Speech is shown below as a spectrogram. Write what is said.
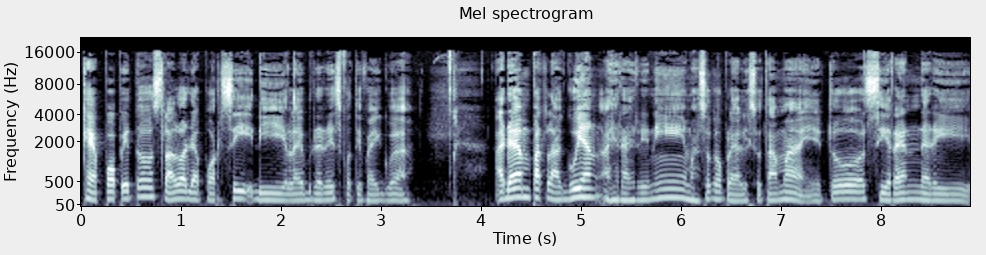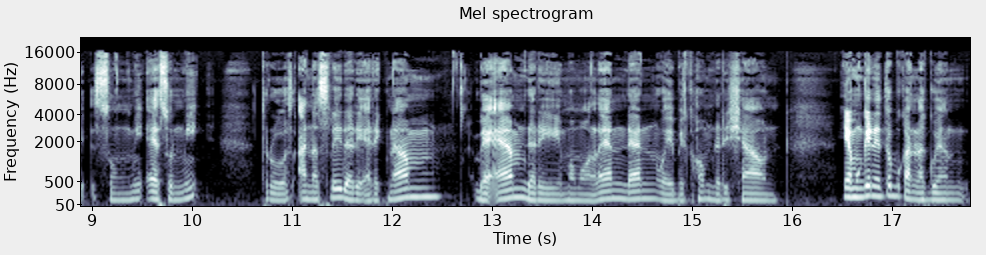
K-pop itu selalu ada porsi di library Spotify gue ada empat lagu yang akhir-akhir ini masuk ke playlist utama yaitu Siren dari Sungmi eh Sunmi, terus Honestly dari Eric Nam, BM dari Momoland dan Way Back Home dari Shawn. Ya mungkin itu bukan lagu yang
